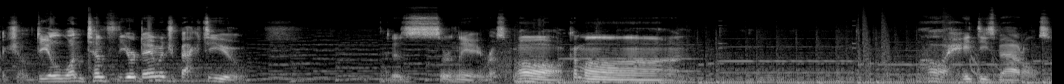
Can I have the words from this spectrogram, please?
I shall deal one-tenth your damage back to you. That is certainly a recipe. Oh, come on. Oh, I hate these battles.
